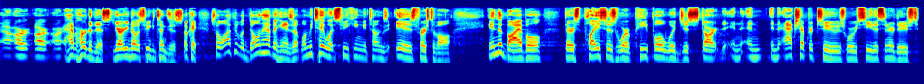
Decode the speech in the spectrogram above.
are, are, are have heard of this? You already know what speaking in tongues is. Okay. So a lot of people don't have their hands up. Let me tell you what speaking in tongues is. First of all, in the Bible, there's places where people would just start. In, in, in Acts chapter two is where we see this introduced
